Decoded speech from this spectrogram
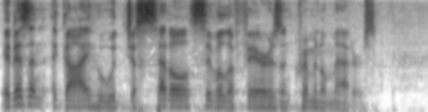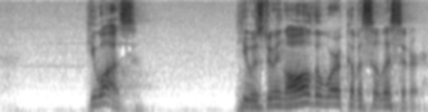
it isn't a guy who would just settle civil affairs and criminal matters. He was. He was doing all the work of a solicitor.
